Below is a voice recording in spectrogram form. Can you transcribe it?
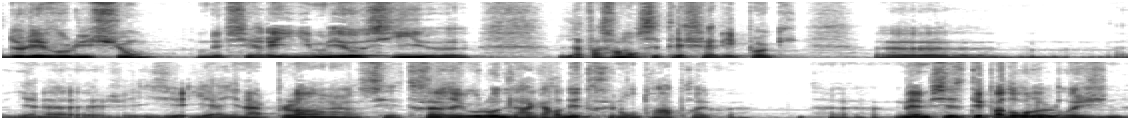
de l'évolution des séries, mais aussi de la façon dont c'était fait à l'époque. Il y, en a, il y en a plein, c'est très rigolo de les regarder très longtemps après, quoi. même si c'était pas drôle à l'origine.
